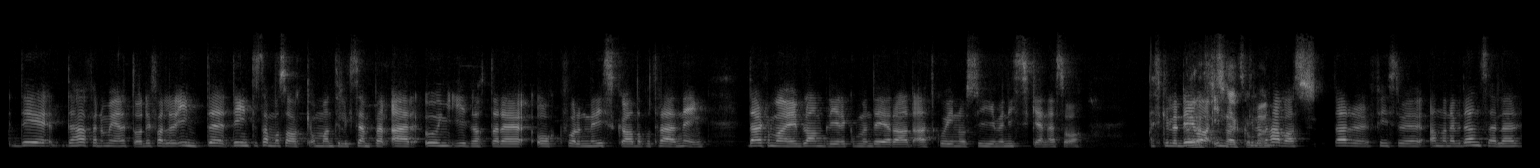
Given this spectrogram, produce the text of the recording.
det, det här fenomenet då, det faller inte, det är inte samma sak om man till exempel är ung idrottare och får en meniskskada på träning. Där kan man ju ibland bli rekommenderad att gå in och sy menisken. Så. Skulle det vara inne, försöker skulle det här vara, där finns det annan evidens eller?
